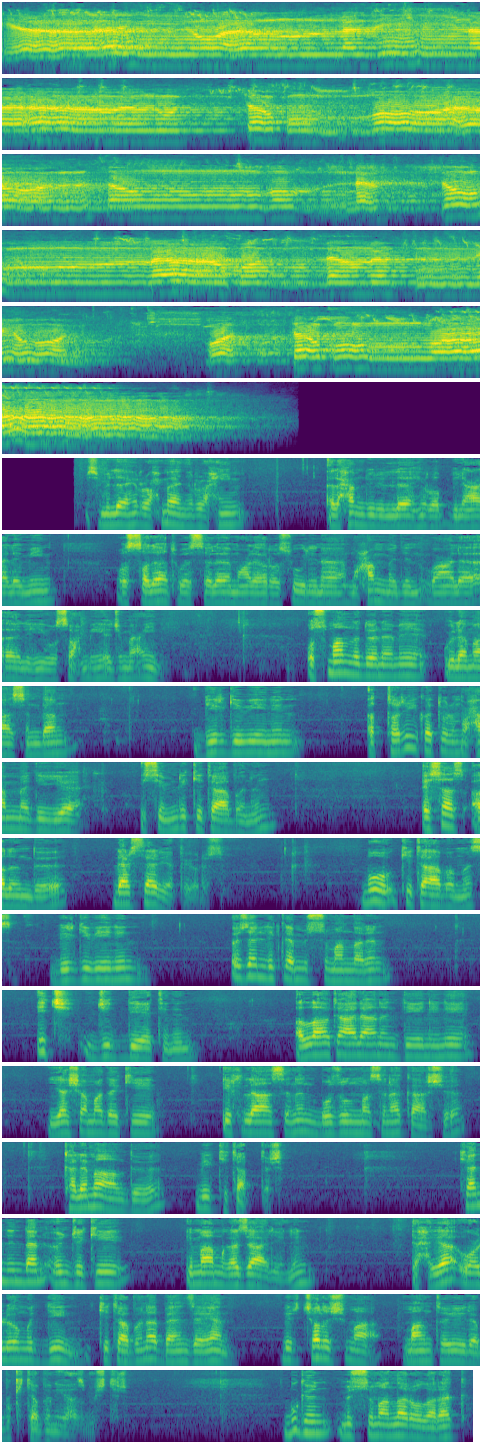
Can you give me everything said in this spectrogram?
Yeah. Bismillahirrahmanirrahim. Elhamdülillahi Rabbil alemin. Ve salatu ve selamu ala Resulina Muhammedin ve ala alihi ve sahbihi ecma'in. Osmanlı dönemi ulemasından bir givinin At-Tarikatul Muhammediye isimli kitabının esas alındığı dersler yapıyoruz. Bu kitabımız bir givinin özellikle Müslümanların iç ciddiyetinin Allahu Teala'nın dinini yaşamadaki ihlasının bozulmasına karşı kaleme aldığı bir kitaptır. Kendinden önceki İmam Gazali'nin İhya Ulumuddin kitabına benzeyen bir çalışma mantığıyla bu kitabını yazmıştır. Bugün Müslümanlar olarak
